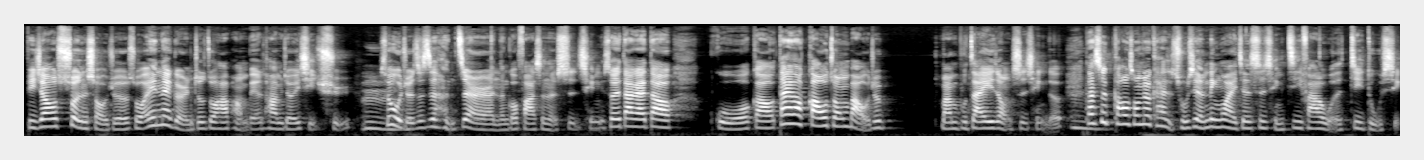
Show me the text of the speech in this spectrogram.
比较顺手，觉得说，哎、欸，那个人就坐他旁边，他们就一起去。嗯，所以我觉得这是很自然而然能够发生的事情。所以大概到国高，大概到高中吧，我就。蛮不在意这种事情的，嗯、但是高中就开始出现另外一件事情，激发了我的嫉妒心。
